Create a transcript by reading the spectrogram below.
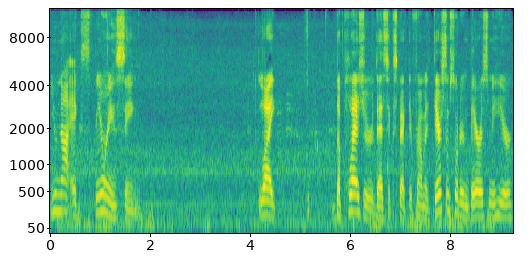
you're not experiencing like the pleasure that's expected from it. There's some sort of embarrassment here.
